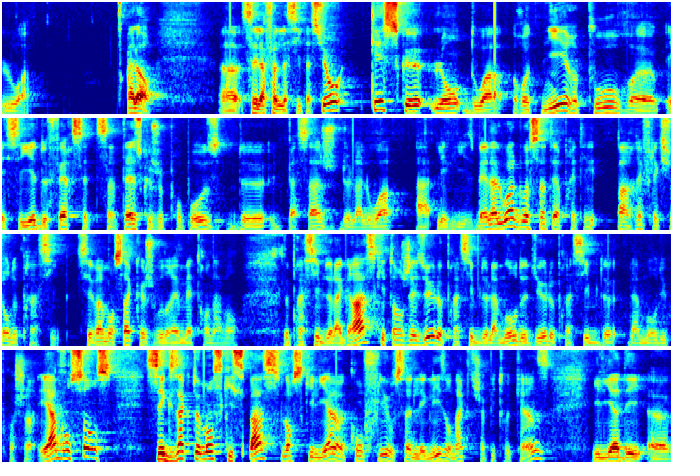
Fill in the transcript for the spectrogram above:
loi. Alors, euh, c'est la fin de la citation. Qu'est-ce que l'on doit retenir pour euh, essayer de faire cette synthèse que je propose du passage de la loi à l'Église? Mais La loi doit s'interpréter par réflexion de principe. C'est vraiment ça que je voudrais mettre en avant. Le principe de la grâce qui est en Jésus, le principe de l'amour de Dieu, le principe de l'amour du prochain. Et à mon sens, c'est exactement ce qui se passe lorsqu'il y a un conflit au sein de l'Église en Actes chapitre 15. Il y a des euh,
